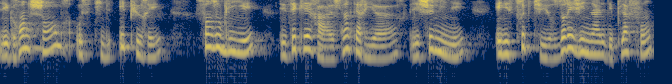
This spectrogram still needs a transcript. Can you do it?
les grandes chambres au style épuré, sans oublier les éclairages intérieurs, les cheminées et les structures originales des plafonds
